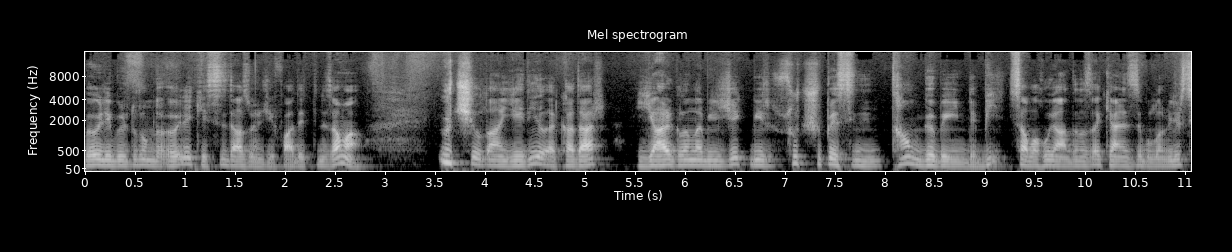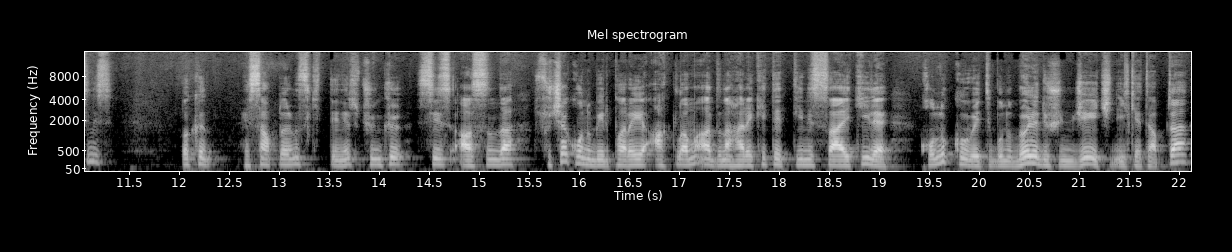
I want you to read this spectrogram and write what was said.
böyle bir durumda öyle ki siz de az önce ifade ettiniz ama 3 yıldan 7 yıla kadar yargılanabilecek bir suç şüphesinin tam göbeğinde bir sabah uyandığınızda kendinizi bulabilirsiniz. Bakın hesaplarınız kilitlenir. Çünkü siz aslında suça konu bir parayı aklama adına hareket ettiğiniz sahikiyle kolluk kuvveti bunu böyle düşüneceği için ilk etapta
